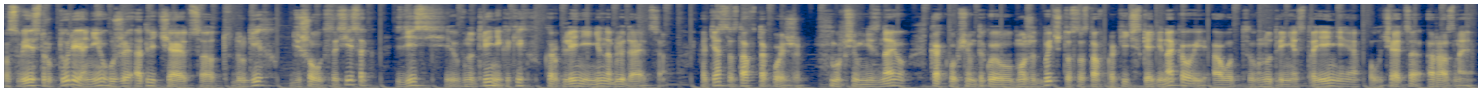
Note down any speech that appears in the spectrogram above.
По своей структуре они уже отличаются от других дешевых сосисок. Здесь внутри никаких вкраплений не наблюдается. Хотя состав такой же. В общем, не знаю, как в общем такое может быть, что состав практически одинаковый, а вот внутреннее строение получается разное.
